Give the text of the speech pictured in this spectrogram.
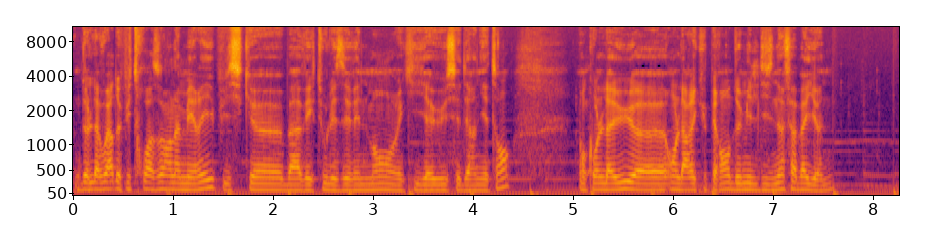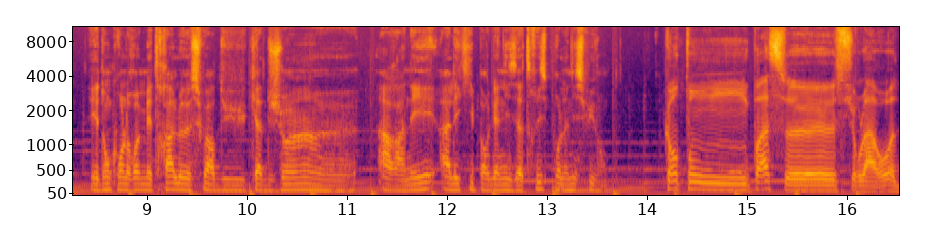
de l'avoir depuis trois ans à la mairie, puisque bah, avec tous les événements qu'il y a eu ces derniers temps, donc on l'a eu, on l'a récupéré en 2019 à Bayonne. Et donc on le remettra le soir du 4 juin à Ranné à l'équipe organisatrice pour l'année suivante. Quand on passe euh, sur la route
